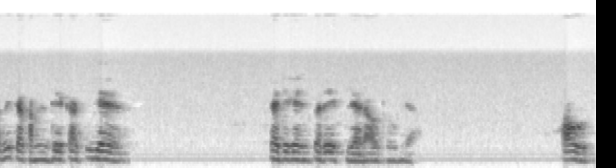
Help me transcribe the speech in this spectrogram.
अभी तक हमने देखा कि यह पहली पर एक प्लेयर आउट हो गया। आउट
